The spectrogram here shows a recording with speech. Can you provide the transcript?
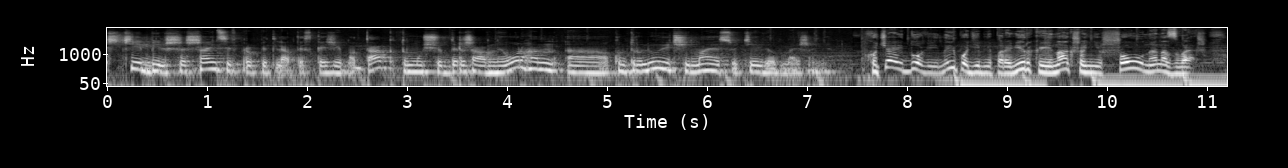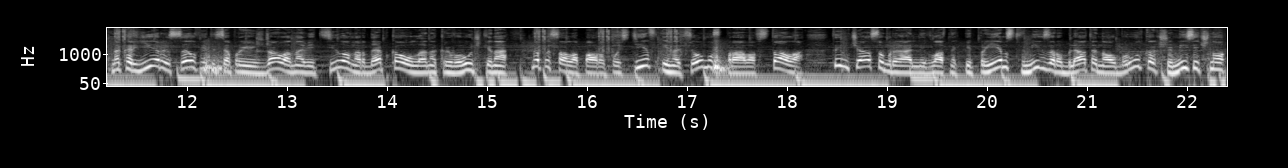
ще більше шансів пропетляти, скажімо так, тому що державний орган е, контролюючий має суттєві обмеження. Хоча й до війни подібні перевірки інакше ніж шоу не назвеш. На кар'єри селфітися приїжджала навіть ціла нардепка Олена Криворучкіна. Написала пару постів, і на цьому справа встала. Тим часом реальний власник підприємств міг заробляти на оборудках щомісячно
